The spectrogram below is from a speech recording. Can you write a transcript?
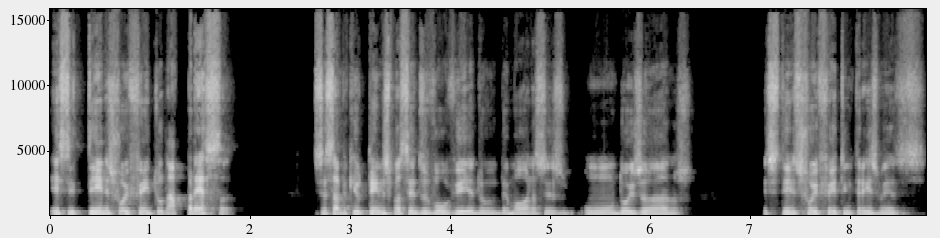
esse tênis foi feito na pressa. Você sabe que o tênis, para ser desenvolvido, demora, às vezes, um, dois anos. Esse tênis foi feito em três meses.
